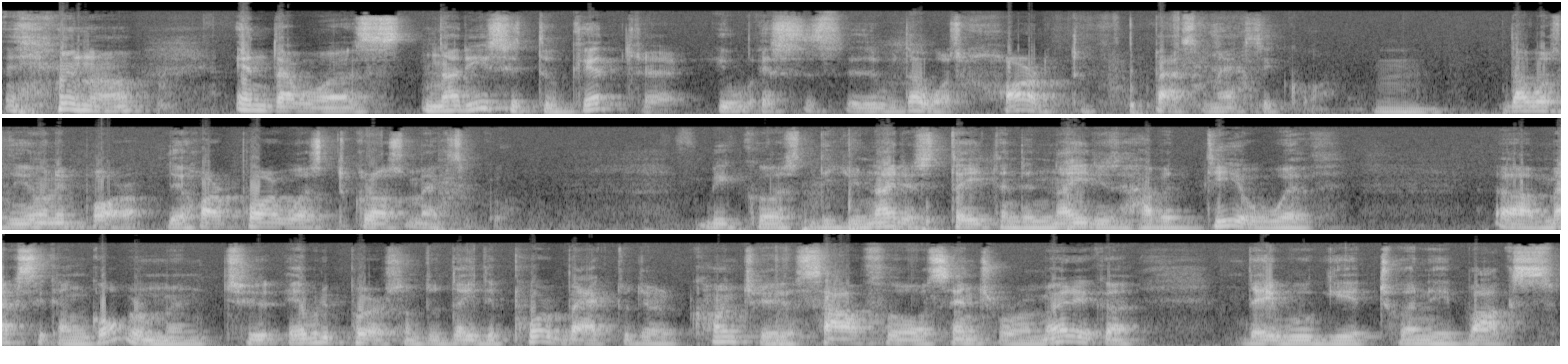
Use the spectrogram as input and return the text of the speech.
you know, and that was not easy to get there. It was that was hard to pass Mexico. Hmm. That was the only part. The hard part was to cross Mexico. because the United States and the 90s have a deal with uh, Mexican government to every person that they deport back to their country, South or Central America, they will get 20 bucks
